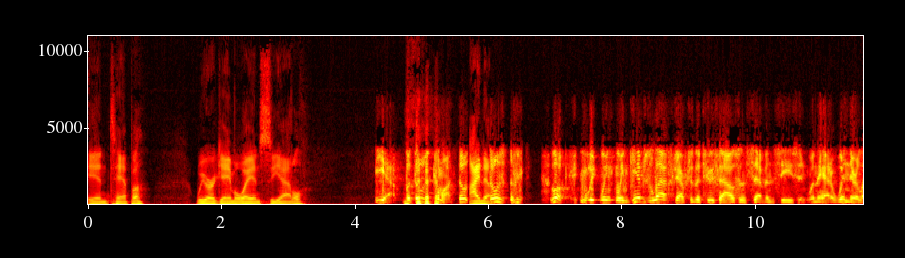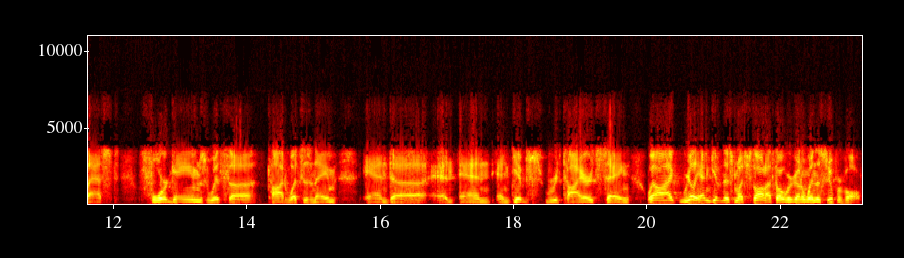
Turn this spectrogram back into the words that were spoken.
in Tampa. We were a game away in Seattle. Yeah, but those, come on, those, I know. Those, look, when when Gibbs left after the 2007 season, when they had to win their last four games with uh, Todd, what's his name, and uh, and and and Gibbs retired, saying, "Well, I really hadn't given this much thought. I thought we were going to win the Super Bowl."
